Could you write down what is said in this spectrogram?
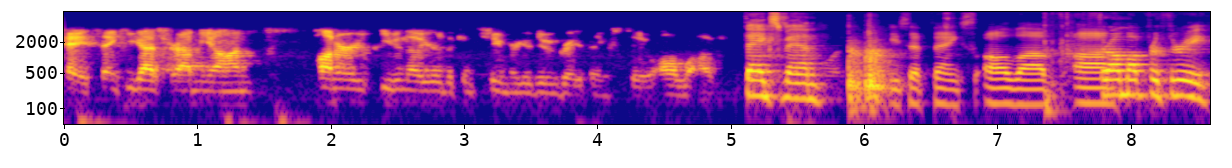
hey, thank you guys for having me on. Hunter, even though you're the consumer, you're doing great things too. All love. Thanks, man. He said, thanks, all love. Um, Throw him up for three.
